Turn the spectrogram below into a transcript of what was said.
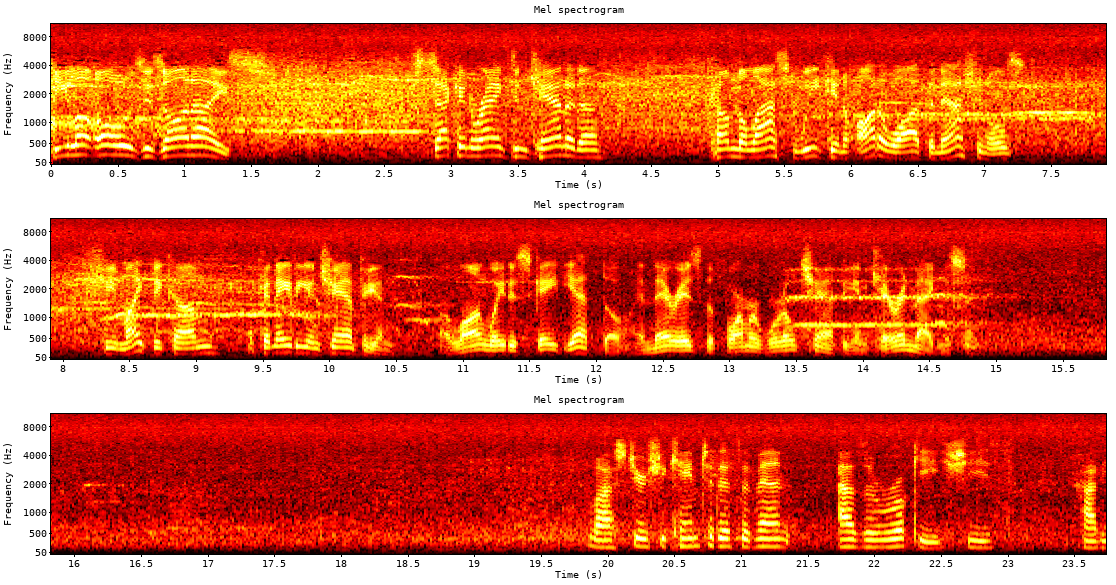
Keyla Ohs is on ice. Second ranked in Canada. Come the last week in Ottawa at the Nationals, she might become a Canadian champion. A long way to skate yet, though. And there is the former world champion, Karen Magnussen. Last year she came to this event as a rookie. She's had a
